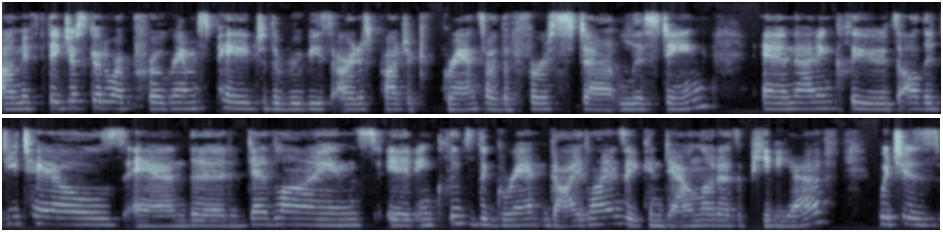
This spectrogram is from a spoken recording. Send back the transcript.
um, if they just go to our programs page the ruby's artist project grants are the first uh, listing and that includes all the details and the deadlines. It includes the grant guidelines that you can download as a PDF, which is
